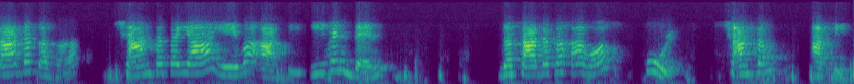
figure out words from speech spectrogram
साधकः शान्ततया एव आसीत् इवन् देन् द साधकः वास् कूल् शान्तम् आसीत्।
